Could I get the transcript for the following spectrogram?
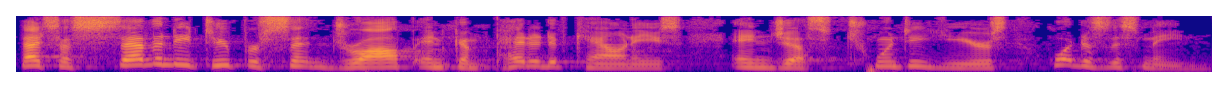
That's a 72% drop in competitive counties in just 20 years. What does this mean?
